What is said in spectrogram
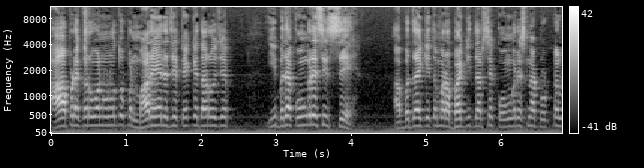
આ આપણે કરવાનું નહોતું, પણ મારે હારે જે ટેકેદારો છે એ બધા કોંગ્રેસી છે. આ બધા કે તમારા ભાગીદાર છે, કોંગ્રેસના ટોટલ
